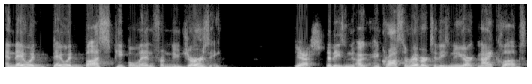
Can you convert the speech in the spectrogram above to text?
and they would, they would bus people in from New Jersey Yes. To these uh, and cross the river to these New York nightclubs,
